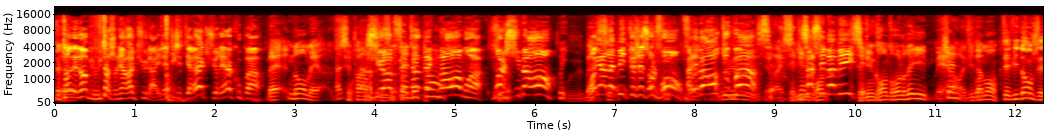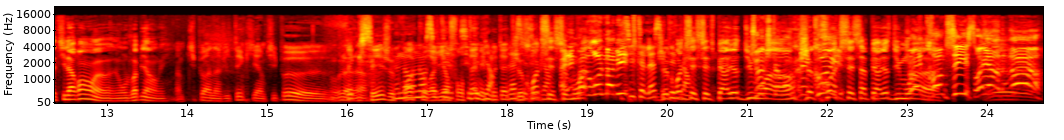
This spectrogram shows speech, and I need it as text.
Mais attendez, non, mais putain, j'en ai ras le cul là. Il a dit que j'étais réac, je suis réac ou pas Ben, non, mais c'est pas. Je suis un putain de mec marrant, moi. Moi, je suis marrant. Oui. bah, Regarde la bite que j'ai sur le front. Elle est marrante ou pas C'est vrai que c'est Ça, c'est grande- ma vie. C'est d'une grande drôlerie. Mais Quel- alors, évidemment, C'est évident, vous êtes hilarant, euh, on le voit bien, oui. un petit peu un invité qui est un petit peu euh, Oh là là. vexé, je crois, qu'Aurélien Fontaine est peut-être. Je crois que c'est ce mois. pas drôle, ma bite. C'était- Là, Je crois que c'est cette période du mois. je hein. crois que c'est sa période du mois. ai euh. 36, regarde. 1,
